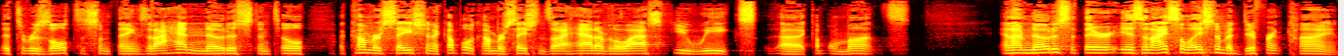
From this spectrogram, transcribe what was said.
that's a result of some things that I hadn't noticed until a conversation, a couple of conversations that I had over the last few weeks, uh, a couple months. And I've noticed that there is an isolation of a different kind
